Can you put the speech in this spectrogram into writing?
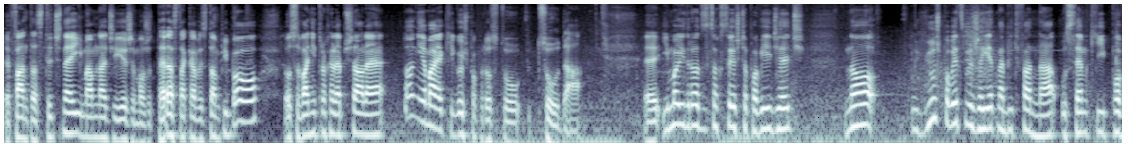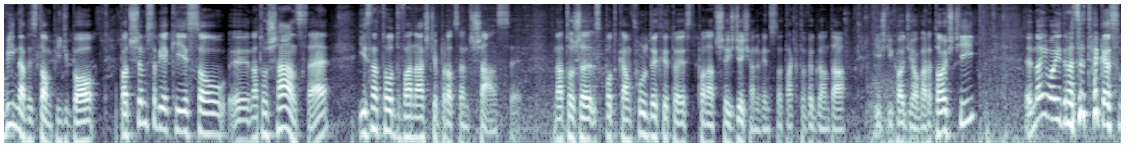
e, fantastycznej i mam nadzieję, że może teraz taka wystąpi, bo losowanie trochę lepsze, ale no nie ma jakiegoś po prostu cuda. E, I moi drodzy, co chcę jeszcze powiedzieć, no już powiedzmy, że jedna bitwa na ósemki powinna wystąpić, bo patrzyłem sobie jakie są y, na to szanse i jest na to 12% szansy. Na to, że spotkam full dychy to jest ponad 60, więc no tak to wygląda jeśli chodzi o wartości. No i moi drodzy, taka s-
